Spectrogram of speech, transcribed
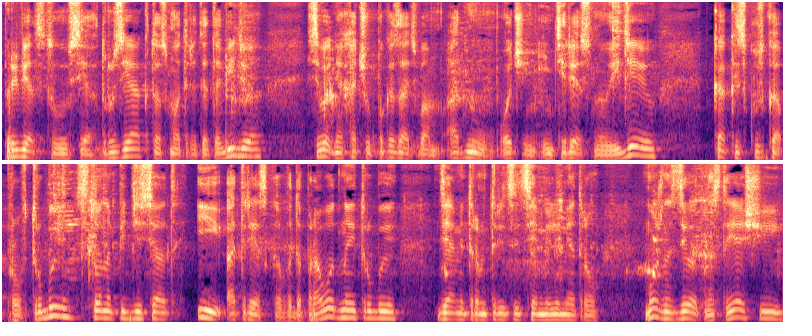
Приветствую всех, друзья, кто смотрит это видео. Сегодня хочу показать вам одну очень интересную идею, как из куска профтрубы 100 на 50 и отрезка водопроводной трубы диаметром 37 мм можно сделать настоящий,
